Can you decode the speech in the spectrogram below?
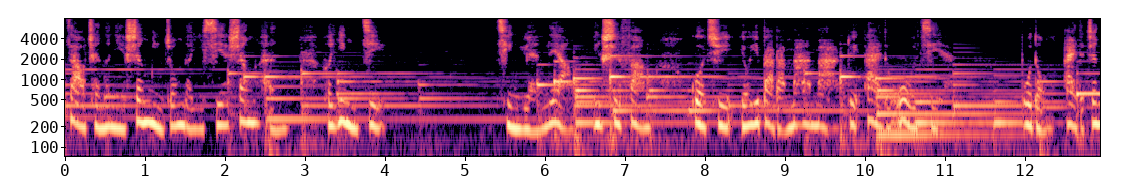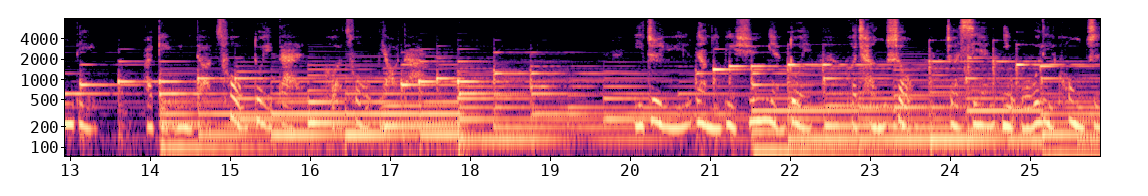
造成了你生命中的一些伤痕和印记。请原谅并释放过去由于爸爸妈妈对爱的误解，不懂爱的真谛。而给予你的错误对待和错误表达，以至于让你必须面对和承受这些你无力控制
